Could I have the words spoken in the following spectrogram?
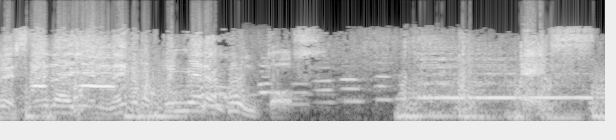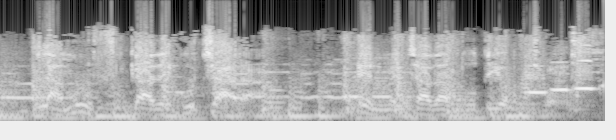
Andrés Seda y el negro Piñera juntos. Es la música de Cuchara en Mechada tu tío. Tomen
